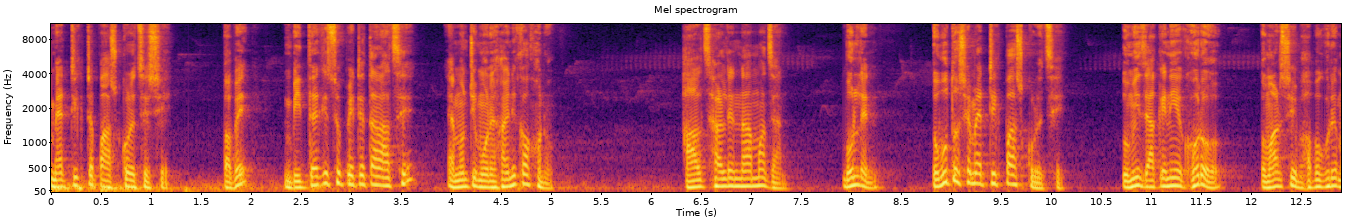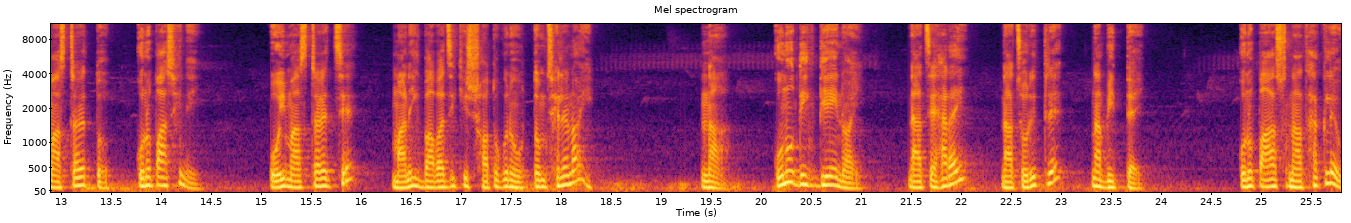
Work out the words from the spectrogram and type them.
ম্যাট্রিকটা পাশ করেছে সে। তবে বিদ্যা কিছু পেটে তার আছে, এমনটি মনে হয়নি কখনো। হাল ছাড়লেন না মা যান বললেন তবু তো সে ম্যাট্রিক পাস করেছে। তুমি যাকে নিয়ে ঘোরো, তোমার সেই ভবঘুরে মাস্টারের তো কোনো পাশই নেই। ওই মাস্টারের চেয়ে মানিক বাবাজি কি শতগুণে উত্তম ছেলে নয়? না, কোনো দিক দিয়েই নয়, না চেহারায় না চরিত্রে, না বিদ্যায় কোনো পাস না থাকলেও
